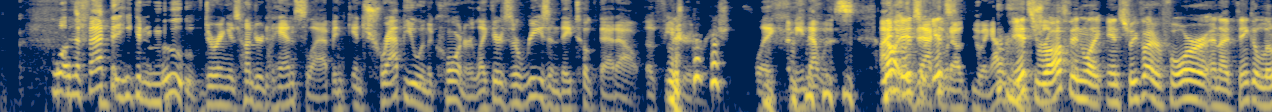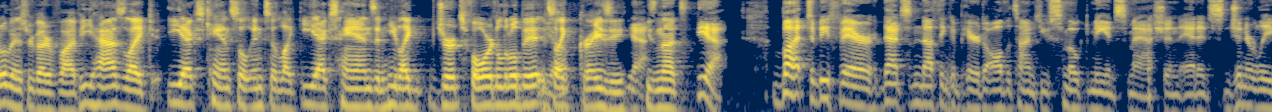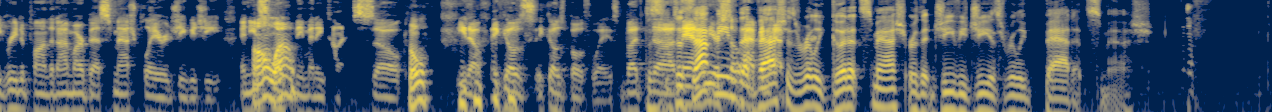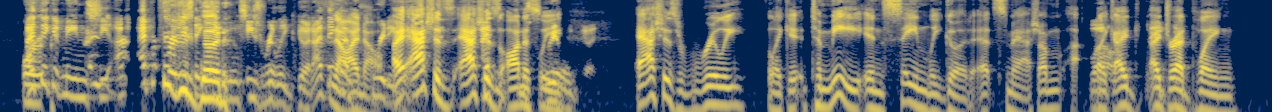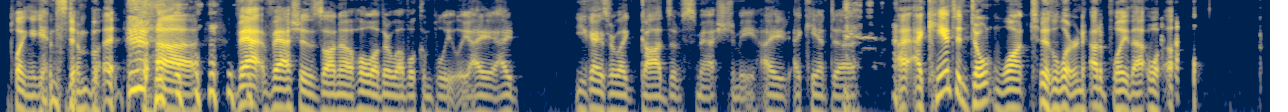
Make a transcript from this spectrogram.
Well, and the fact that he can move during his hundred hand slap and, and trap you in the corner, like there's a reason they took that out of future iterations. Like, I mean, that was I no, knew it's, exactly it's, what I was doing. I it's rough in like in Street Fighter Four, and I think a little bit in Street Fighter Five. He has like EX cancel into like EX hands, and he like jerks forward a little bit. It's like crazy. Yeah, he's nuts. Yeah, but to be fair, that's nothing compared to all the times you smoked me in Smash, and, and it's generally agreed upon that I'm our best Smash player at GVG, and you oh, smoked wow. me many times. So cool. you know, it goes it goes both ways. But does, uh, does man, that mean so that Vash is really good at Smash, or that GVG is really bad at Smash? Or, I think it means he, I, I prefer think he's good. He means he's really good. I think no, I'm i know. I, Ash is Ash is honestly really Ash is really like it, to me insanely good at Smash. I'm well, like I I dread playing playing against him, but uh, Va- Vash is on a whole other level completely. I, I you guys are like gods of Smash to me. I I can't uh, I, I can't and don't want to learn how to play that well.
